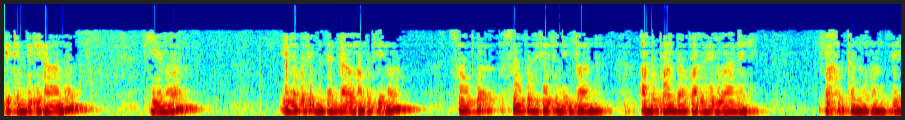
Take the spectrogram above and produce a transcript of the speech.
එතෙන්ට ගියාම කියනවා එළඹ සිටින තැනට આવහම කියනවා සෝප සෝප විශේෂ නිබ්බාන අනුපාදා පරිනිර්වාණය රහතන් වහන්සේ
